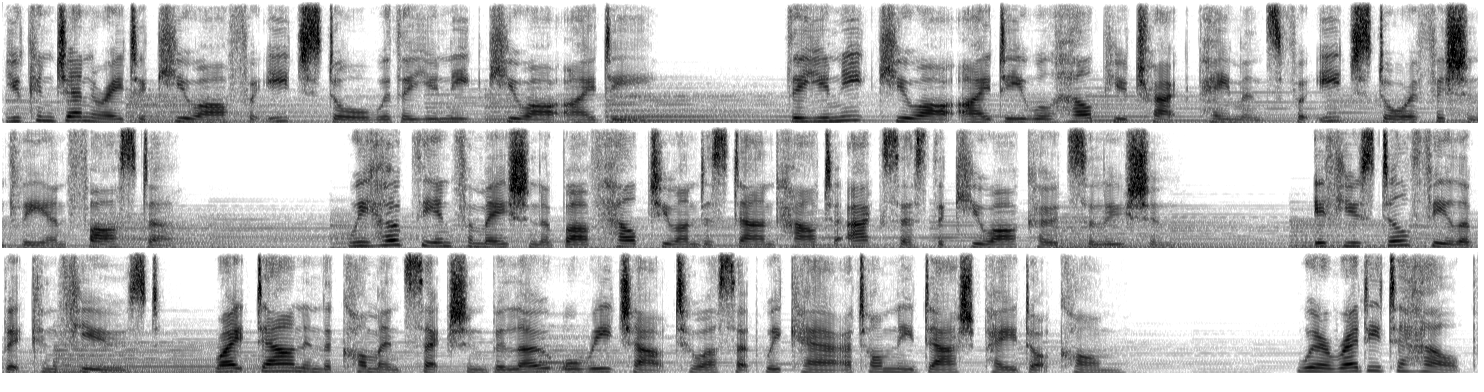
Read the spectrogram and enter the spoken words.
you can generate a QR for each store with a unique QR ID. The unique QR ID will help you track payments for each store efficiently and faster. We hope the information above helped you understand how to access the QR code solution. If you still feel a bit confused, write down in the comments section below or reach out to us at wecare at omni-pay.com. We're ready to help.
